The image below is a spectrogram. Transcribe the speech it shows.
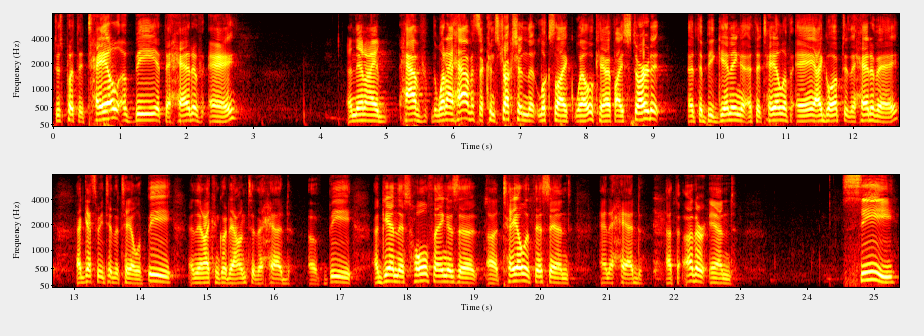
Just put the tail of B at the head of A. And then I have, what I have is a construction that looks like, well, okay, if I start it at the beginning, at the tail of A, I go up to the head of A. That gets me to the tail of B, and then I can go down to the head of B. Again, this whole thing is a, a tail at this end and a head at the other end. C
